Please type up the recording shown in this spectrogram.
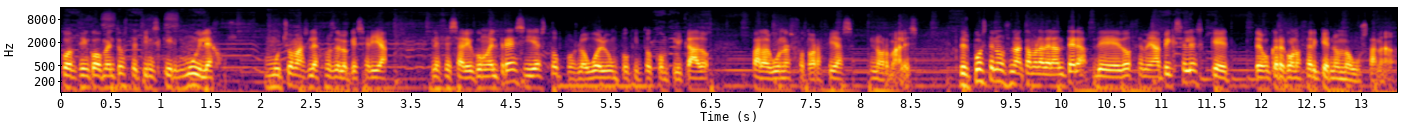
con 5 aumentos te tienes que ir muy lejos, mucho más lejos de lo que sería necesario con el 3 y esto pues lo vuelve un poquito complicado para algunas fotografías normales. Después tenemos una cámara delantera de 12 megapíxeles que tengo que reconocer que no me gusta nada,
